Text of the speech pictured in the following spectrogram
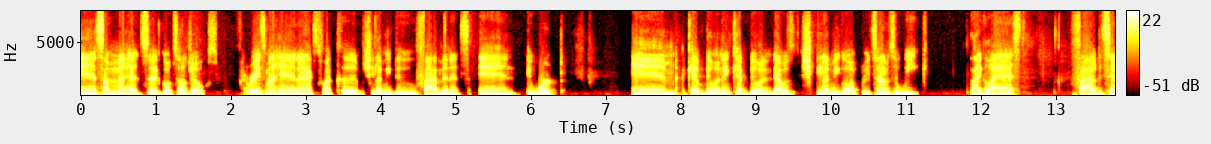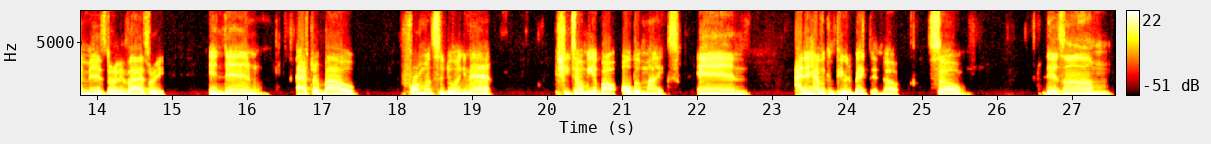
And something in my head said, "Go tell jokes." I raised my hand. I asked if I could. She let me do five minutes, and it worked. And I kept doing it, kept doing it. That was she let me go up three times a week, like last five to ten minutes during advisory, and then after about four months of doing that, she told me about open mics, and I didn't have a computer back then, dog. So there's um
